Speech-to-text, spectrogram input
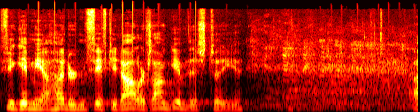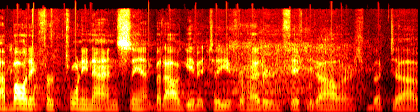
if you give me $150, I'll give this to you. I bought it for 29 cents, but I'll give it to you for $150. But, uh,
